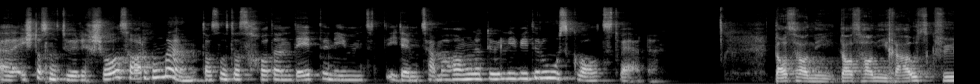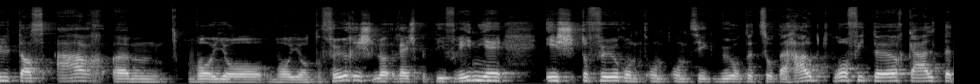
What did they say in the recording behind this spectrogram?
äh, ist das natürlich schon ein Argument. Also das kann dann dort in, in dem Zusammenhang natürlich wieder ausgewalzt werden das habe ich, das habe ich Gefühl, dass er, ähm, wo ja, wo ja dafür ist, respektive Rinje ist dafür und, und, und sie würde zu den Hauptprofiteur gelten,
